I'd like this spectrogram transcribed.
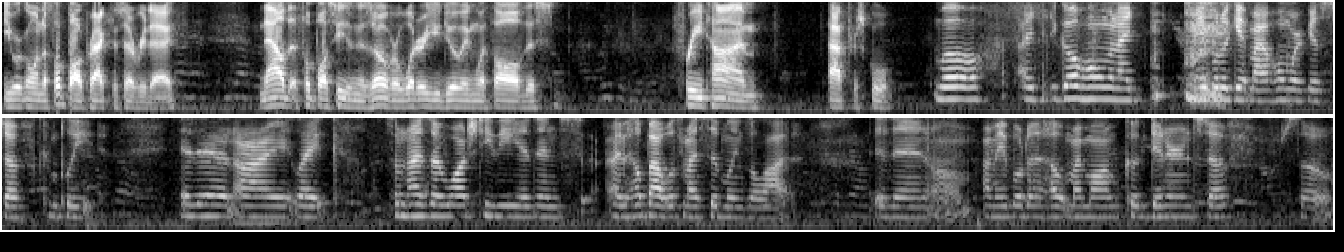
you were going to football practice every day. Now that football season is over, what are you doing with all of this free time after school? Well, I go home and I'm able to get my homework and stuff complete. And then I like sometimes I watch TV and then I help out with my siblings a lot. And then um, I'm able to help my mom cook dinner and stuff. So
